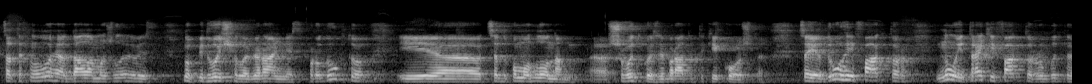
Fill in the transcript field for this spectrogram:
ця технологія дала можливість, ну підвищила віральність продукту, і е, це допомогло нам е, швидко зібрати такі кошти. Це є другий фактор. Ну і третій фактор робити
